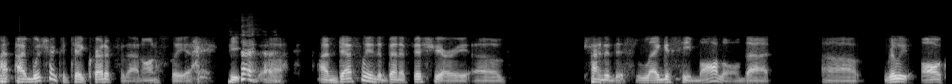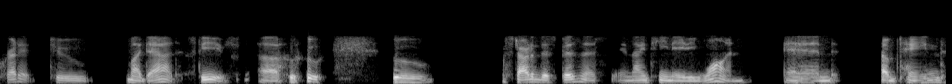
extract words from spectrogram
I, I, wish I could take credit for that, honestly. uh, I'm definitely the beneficiary of kind of this legacy model that uh, really all credit to my dad, Steve, uh, who who started this business in 1981 and obtained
